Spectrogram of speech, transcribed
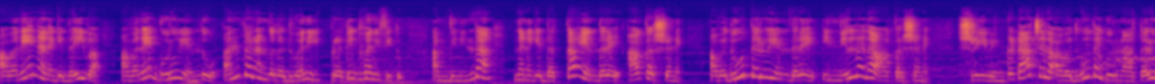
ಅವನೇ ನನಗೆ ದೈವ, ಅವನೇ ಗುರು ಎಂದು ಅಂತರಂಗದ ಧ್ವನಿ ಪ್ರತಿಧ್ವನಿಸಿತು. ಅಂದಿನಿಂದ ನನಗೆ ದತ್ತ ಎಂದರೆ ಆಕರ್ಷಣೆ, ಅವಧೂತರು ಎಂದರೆ ಇನ್ನಿಲ್ಲದ ಆಕರ್ಷಣೆ. ಶ್ರೀ ವೆಂಕಟಾಚಲ ಅವಧೂತ ಗುರುನಾಥರು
